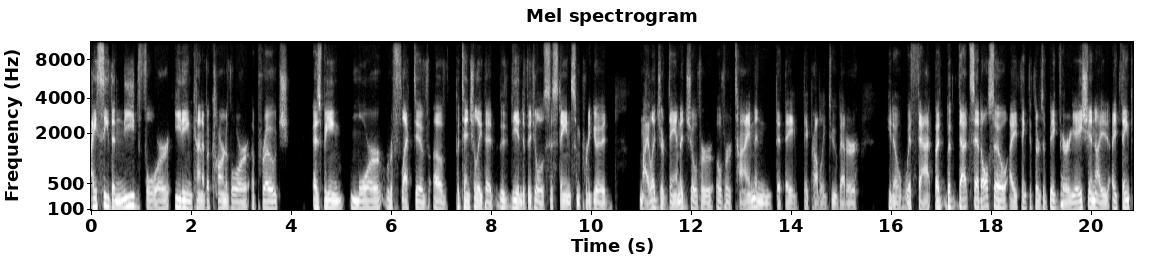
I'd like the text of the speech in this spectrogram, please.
i see the need for eating kind of a carnivore approach as being more reflective of potentially that the, individual sustained some pretty good mileage or damage over over time and that they they probably do better you know with that. But but that said also i think that there's a big variation. I i think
